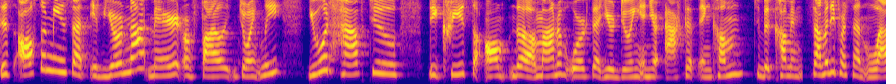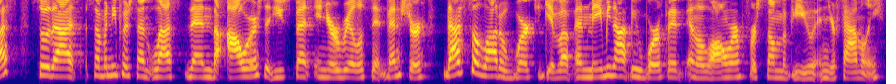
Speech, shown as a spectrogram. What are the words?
This also means that if you're not married or filing jointly, you would have to decrease the, um, the amount of work that you're doing in your active income to becoming 70% less so that 70% less than the hours that you spent in your real estate venture. That's a lot of work to give up and maybe not be worth it in the long run for some of you and your family.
